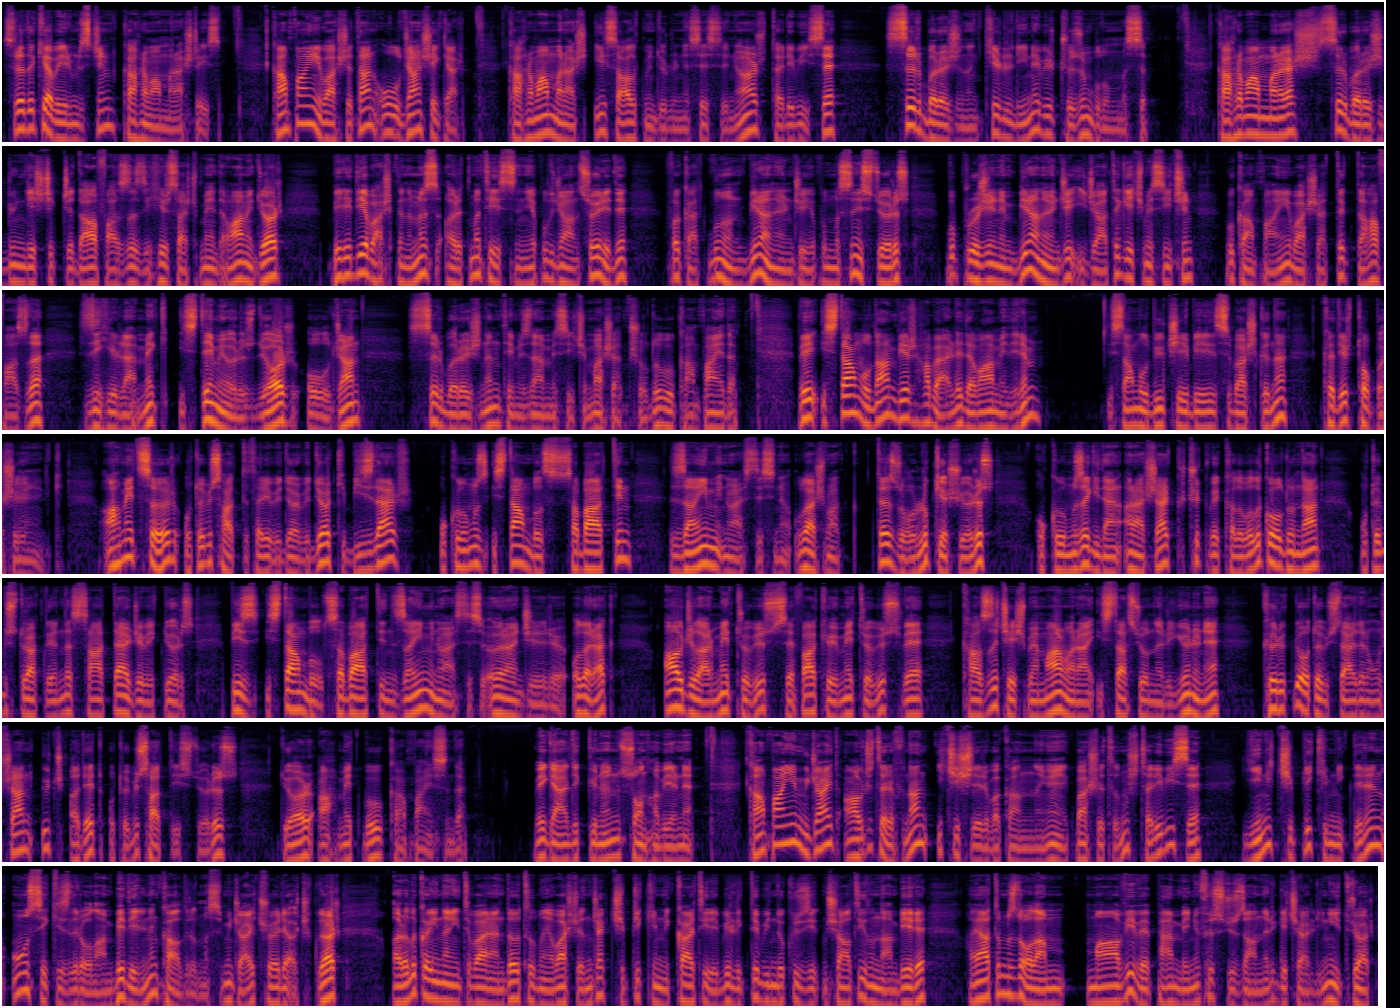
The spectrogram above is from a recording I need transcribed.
Sıradaki haberimiz için Kahramanmaraş'tayız. Kampanyayı başlatan Oğulcan Şeker, Kahramanmaraş İl Sağlık Müdürlüğü'ne sesleniyor. Talebi ise Sır Barajı'nın kirliliğine bir çözüm bulunması. Kahramanmaraş Sır Barajı gün geçtikçe daha fazla zehir saçmaya devam ediyor. Belediye başkanımız arıtma tesisinin yapılacağını söyledi. Fakat bunun bir an önce yapılmasını istiyoruz. Bu projenin bir an önce icata geçmesi için bu kampanyayı başlattık. Daha fazla zehirlenmek istemiyoruz diyor Oğulcan. Sır Barajı'nın temizlenmesi için başlatmış olduğu bu kampanyada. Ve İstanbul'dan bir haberle devam edelim. İstanbul Büyükşehir Belediyesi Başkanı Kadir Topbaş'a yönelik. Ahmet Sağır otobüs hattı talep ediyor ve diyor ki bizler okulumuz İstanbul Sabahattin Zaim Üniversitesi'ne ulaşmakta zorluk yaşıyoruz. Okulumuza giden araçlar küçük ve kalabalık olduğundan otobüs duraklarında saatlerce bekliyoruz. Biz İstanbul Sabahattin Zaim Üniversitesi öğrencileri olarak Avcılar Metrobüs, Sefaköy Metrobüs ve Kazlıçeşme Marmara istasyonları yönüne körüklü otobüslerden oluşan 3 adet otobüs hattı istiyoruz, diyor Ahmet bu kampanyasında. Ve geldik günün son haberine. Kampanya Mücahit Avcı tarafından İçişleri Bakanlığı'na yönelik başlatılmış talebi ise yeni çipli kimliklerin 18 lira olan bedelinin kaldırılması. Mücahit şöyle açıklıyor. Aralık ayından itibaren dağıtılmaya başlanacak çipli kimlik kartı ile birlikte 1976 yılından beri hayatımızda olan mavi ve pembe nüfus cüzdanları geçerliliğini yitiriyor.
